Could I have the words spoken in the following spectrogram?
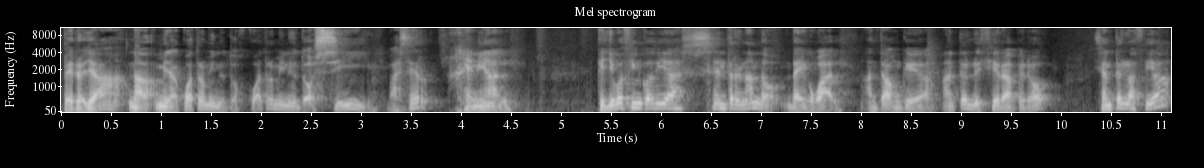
Pero ya, nada, mira, cuatro minutos, cuatro minutos, sí, va a ser genial. ¿Que llevo cinco días entrenando? Da igual, aunque antes lo hiciera, pero si antes lo hacía,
